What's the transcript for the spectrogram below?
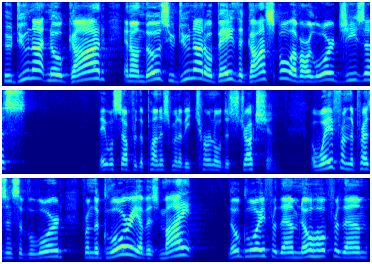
who do not know God and on those who do not obey the gospel of our Lord Jesus they will suffer the punishment of eternal destruction. Away from the presence of the Lord, from the glory of his might, no glory for them, no hope for them,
